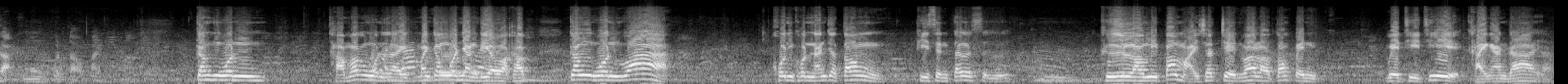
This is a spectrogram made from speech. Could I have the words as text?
จะมงคนต่อไป กังวลถามว่ากังวลอะไร มันกังวลอย่างเดียวอะครับ กังวลว่าคนคนนั้นจะต้องพรีเซนเตอร์ซื้ออืมคือเรามีเป้าหมายชัดเจนว่าเราต้องเป็นเวทีที่ขายงานได้ครับ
